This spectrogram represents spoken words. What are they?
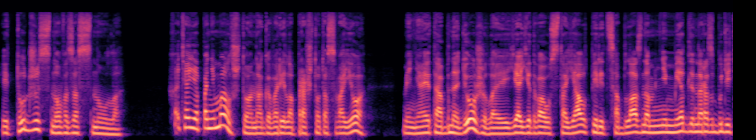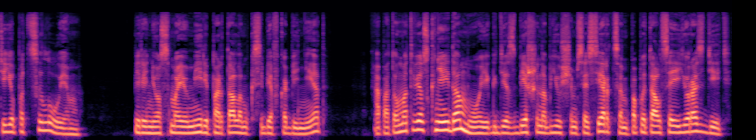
И тут же снова заснула. Хотя я понимал, что она говорила про что-то свое, меня это обнадежило, и я едва устоял перед соблазном немедленно разбудить ее поцелуем. Перенес мою Мире порталом к себе в кабинет, а потом отвез к ней домой, где с бешено бьющимся сердцем попытался ее раздеть.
